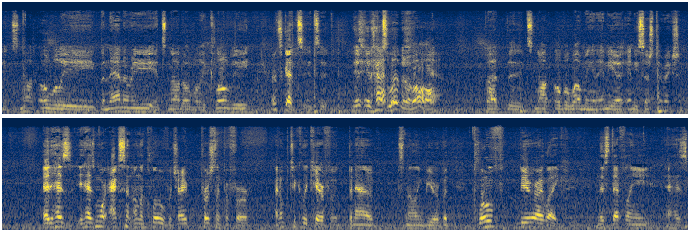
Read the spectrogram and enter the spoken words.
it's not overly banana-y, it's not overly clovey. It's got It's, it's a, it, it has a little bit of all, Yeah. but it's not overwhelming in any uh, any such direction. It has it has more accent on the clove, which I personally prefer. I don't particularly care for banana smelling beer, but clove beer I like. And this definitely has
